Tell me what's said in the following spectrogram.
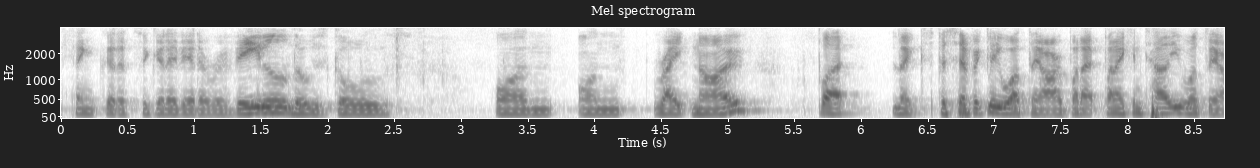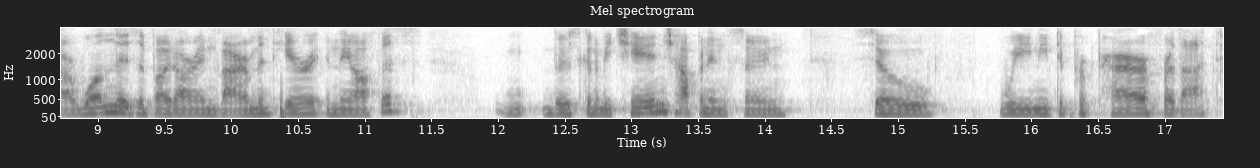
think that it's a good idea to reveal those goals on on right now, but like specifically what they are. But I but I can tell you what they are. One is about our environment here in the office. There's going to be change happening soon, so we need to prepare for that.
